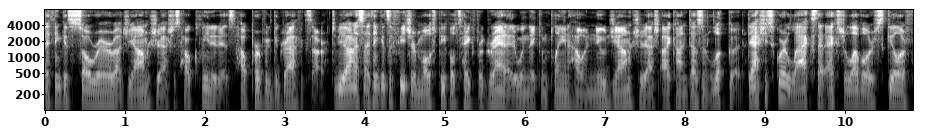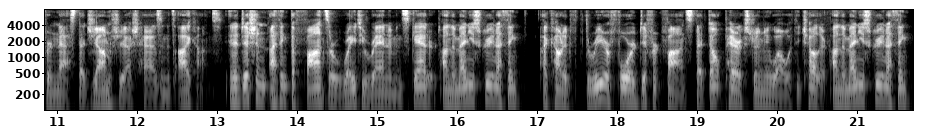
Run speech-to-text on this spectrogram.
I think is so rare about Geometry Dash is how clean it is, how perfect the graphics are. To be honest, I think it's a feature most people take for granted when they complain how a new Geometry Dash icon doesn't look good. Dashy Square lacks that extra level or skill or finesse that Geometry Dash has in its icons. In addition, I think the fonts are way too random and scattered. On the menu screen, I think I counted three or four different fonts that don't pair extremely well with each other. On the menu screen, I think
